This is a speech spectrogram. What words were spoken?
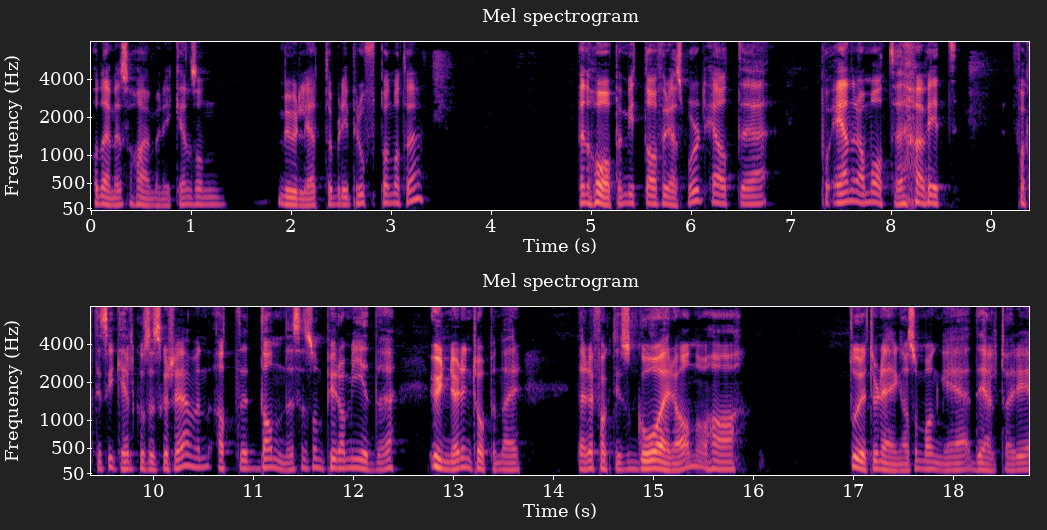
Og dermed så har man ikke en sånn mulighet til å bli proff, på en måte. Men håpet mitt da for e-sport er at det på en eller annen måte, jeg vet faktisk ikke helt hvordan det skal skje, men at det dannes en sånn pyramide under den toppen der, der det faktisk går an å ha store turneringer som mange deltar i,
